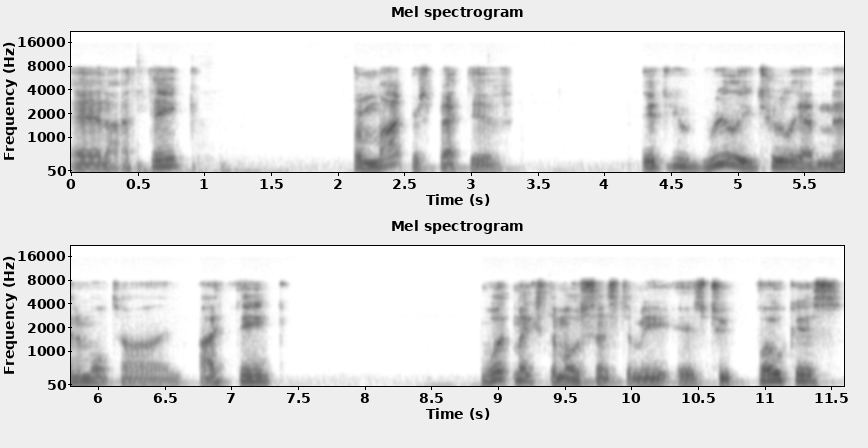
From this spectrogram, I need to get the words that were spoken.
and I think from my perspective, if you really truly have minimal time, I think what makes the most sense to me is to focus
